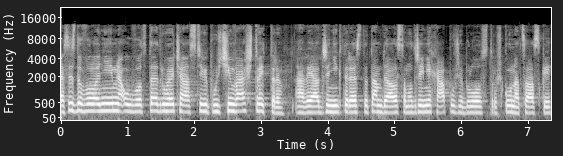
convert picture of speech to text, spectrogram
Já si s dovolením na úvod té druhé části vypůjčím váš Twitter a vyjádření, které jste tam dal. Samozřejmě chápu, že bylo s troškou nadsázky.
